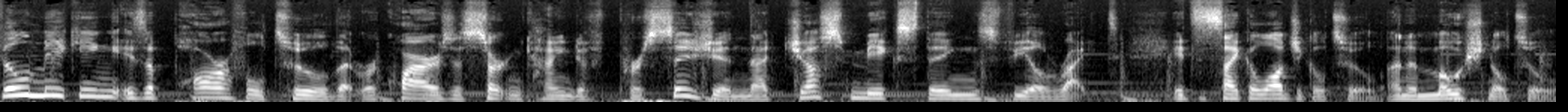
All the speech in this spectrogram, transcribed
Filmmaking is a powerful tool that requires a certain kind of precision that just makes things feel right. It's a psychological tool, an emotional tool,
